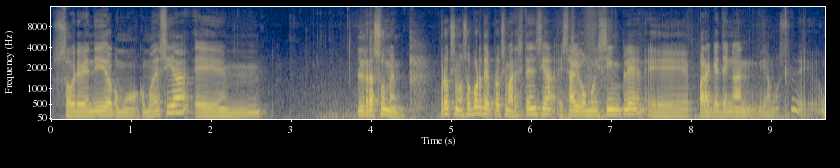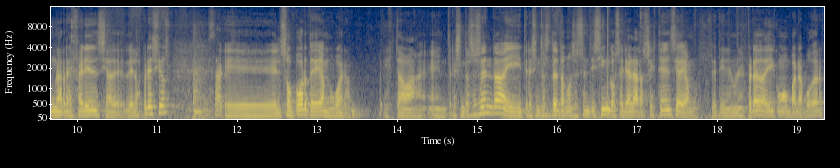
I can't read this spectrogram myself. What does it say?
sobrevendido como, como decía. Eh, el resumen, próximo soporte, próxima resistencia, es algo muy simple eh, para que tengan, digamos, una referencia de, los precios. el soporte, digamos, bueno, estaba en 360 y 370,65 sería la resistencia, digamos, se tienen una esperada ahí como para poder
